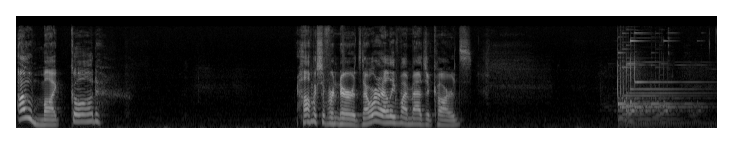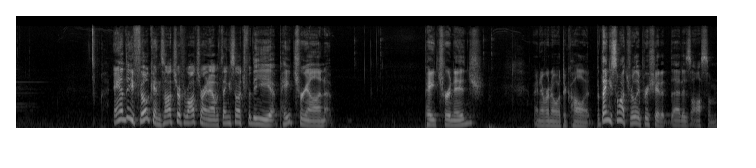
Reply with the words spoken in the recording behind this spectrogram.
Oh my god. Comics are for nerds. Now, where did I leave my magic cards? Anthony Filkins, not sure if you're watching right now, but thank you so much for the Patreon patronage. I never know what to call it. But thank you so much. Really appreciate it. That is awesome.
